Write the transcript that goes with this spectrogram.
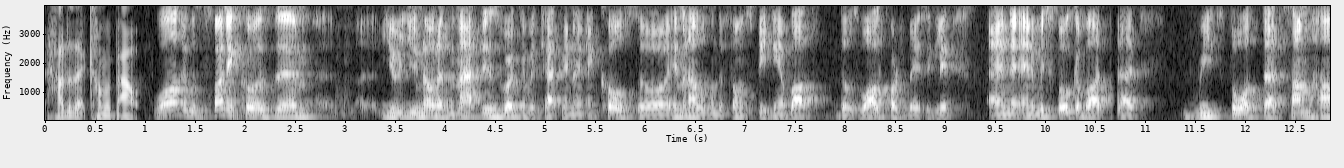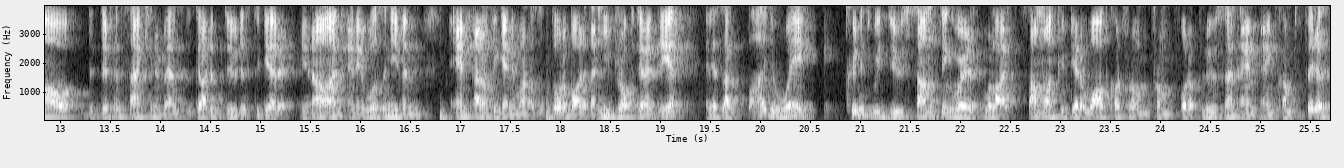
how did that come about? Well, it was funny because um, you you know that Matt is working with Katrin and Cole, so him and I was on the phone speaking about those wildcards basically, and and we spoke about that we thought that somehow the different sanction events we've got to do this together, you know, and, and it wasn't even, and I don't think anyone else had thought about it. And he dropped the idea, and he's like, by the way, couldn't we do something where, where like someone could get a wild card from from Wodapalooza and, and, and come to Fittest?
